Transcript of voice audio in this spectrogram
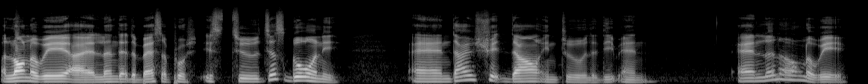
Along the way, I learned that the best approach is to just go only and dive straight down into the deep end and learn along the way.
